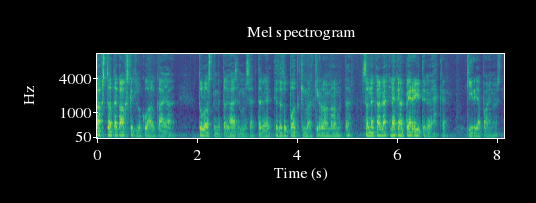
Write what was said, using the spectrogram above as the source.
2020-luku alkaa ja tulostimet on yhä semmoisia, että ne joutuu potkimaan kiroamaan, mutta se on näköjään, näköjään periytynyt ehkä kirjapainoista.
